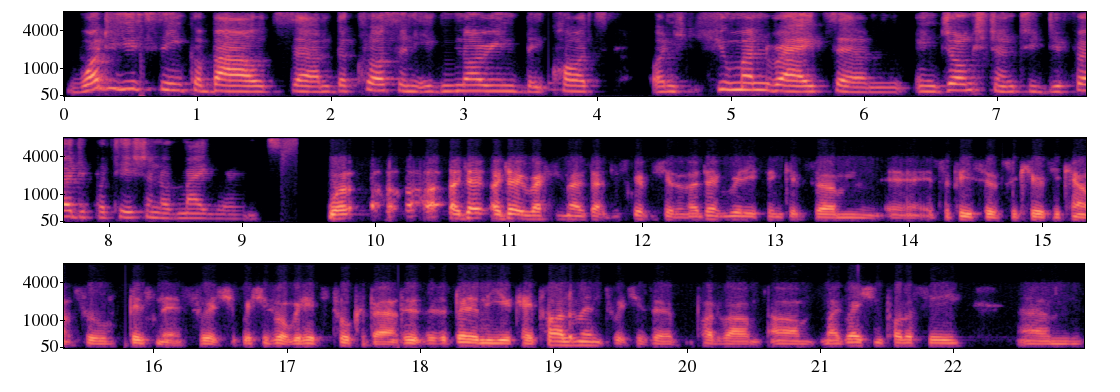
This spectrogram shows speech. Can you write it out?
what do you think about um, the clause on ignoring the court's on human rights um, injunction to defer deportation of migrants? Well, I don't, I don't recognise that description, and I don't really think it's um, it's a piece of Security Council business, which which is what we're here to talk about. There's a bill in the UK Parliament, which is a part of our, our migration policy. Um,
